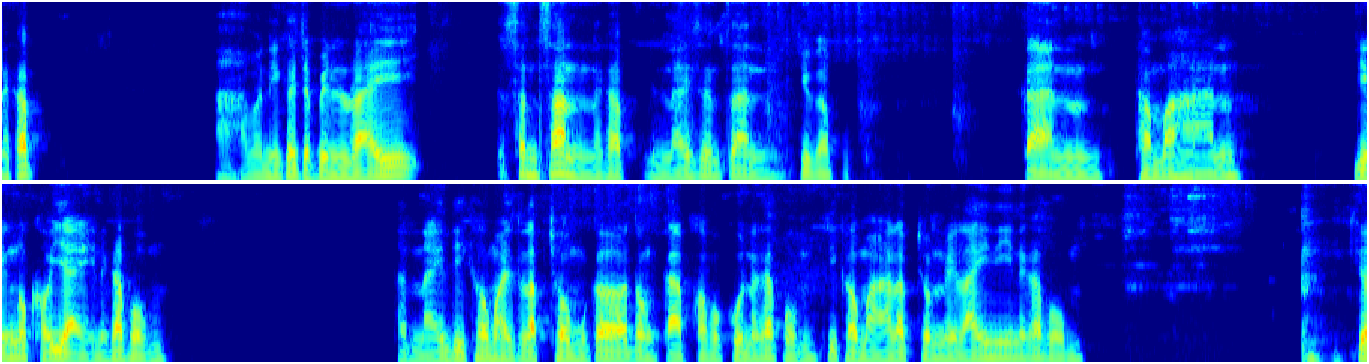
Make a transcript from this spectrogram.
นะครับวันนี้ก็จะเป็นไลฟ์สั้นๆนะครับ เป็นไลฟ์สั้น ๆ เกี่ยวกับการทำอาหารเลี้ยงนกเขาใหญ่นะครับผมท่านไหนที่เข้ามารับชมก็ต้องกราบขอบพระคุณนะครับผมที่เข้ามารับชมในไลฟ์นี้นะครับผม ก็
